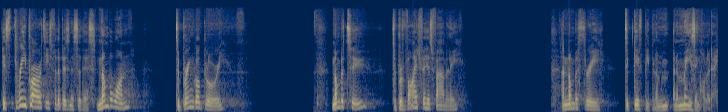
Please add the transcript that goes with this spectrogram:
his three priorities for the business are this number one, to bring God glory. Number two, to provide for his family. And number three, to give people an, amazing holiday.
